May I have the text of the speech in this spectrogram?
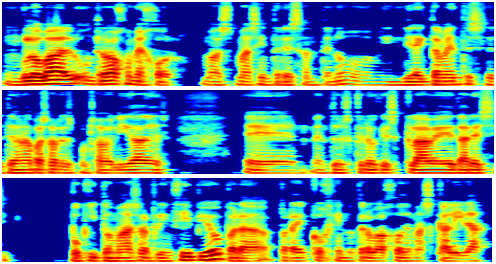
un global, un trabajo mejor, más, más interesante, ¿no? Indirectamente se te van a pasar responsabilidades. Eh, entonces creo que es clave dar ese poquito más al principio para, para ir cogiendo trabajo de más calidad.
